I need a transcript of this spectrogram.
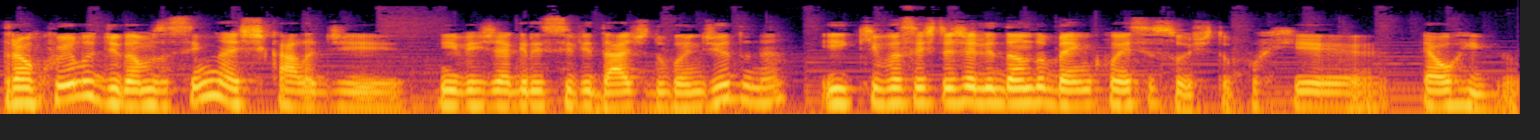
tranquilo, digamos assim, na escala de níveis de agressividade do bandido, né? E que você esteja lidando bem com esse susto, porque é horrível.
